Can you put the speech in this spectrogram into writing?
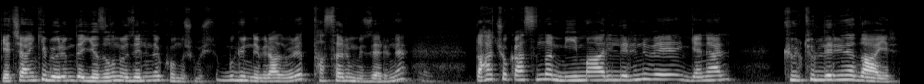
Geçenki bölümde yazılım özelinde konuşmuştuk. Bugün de biraz böyle tasarım üzerine. Daha çok aslında mimarilerini ve genel kültürlerine dair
